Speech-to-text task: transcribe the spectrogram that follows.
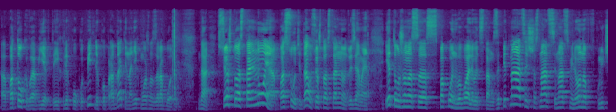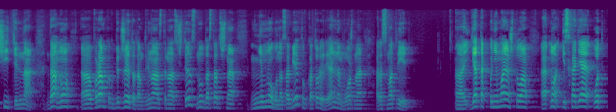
э, потоковые объекты, их легко купить, легко продать, и на них можно заработать. Да. Все, что остальное, по сути, да, все, что остальное, друзья мои, это уже у нас э, спокойно вываливается там за 15, 16, 17 миллионов включительно. Да, но в рамках бюджета там 12, 13, 14, ну, достаточно немного у нас объектов, которые реально можно рассмотреть. А, я так понимаю, что, э, ну, исходя от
